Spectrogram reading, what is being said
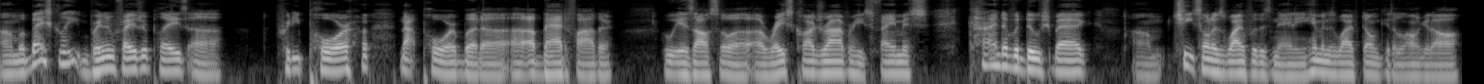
Um, but basically, Brendan Fraser plays a pretty poor, not poor, but a, a bad father who is also a, a race car driver. He's famous, kind of a douchebag. Um, cheats on his wife with his nanny. Him and his wife don't get along at all.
